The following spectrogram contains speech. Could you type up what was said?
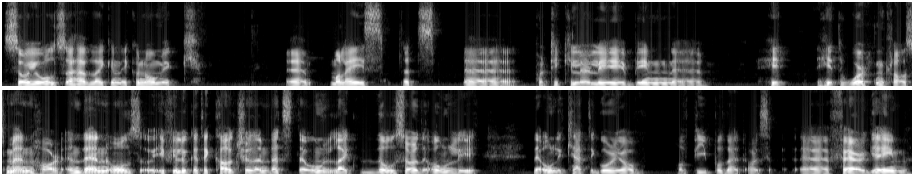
So you also have like an economic uh, malaise that's uh, particularly been uh, hit working class men hard. And then also if you look at the culture then that's the only like those are the only the only category of of people that are uh, fair game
